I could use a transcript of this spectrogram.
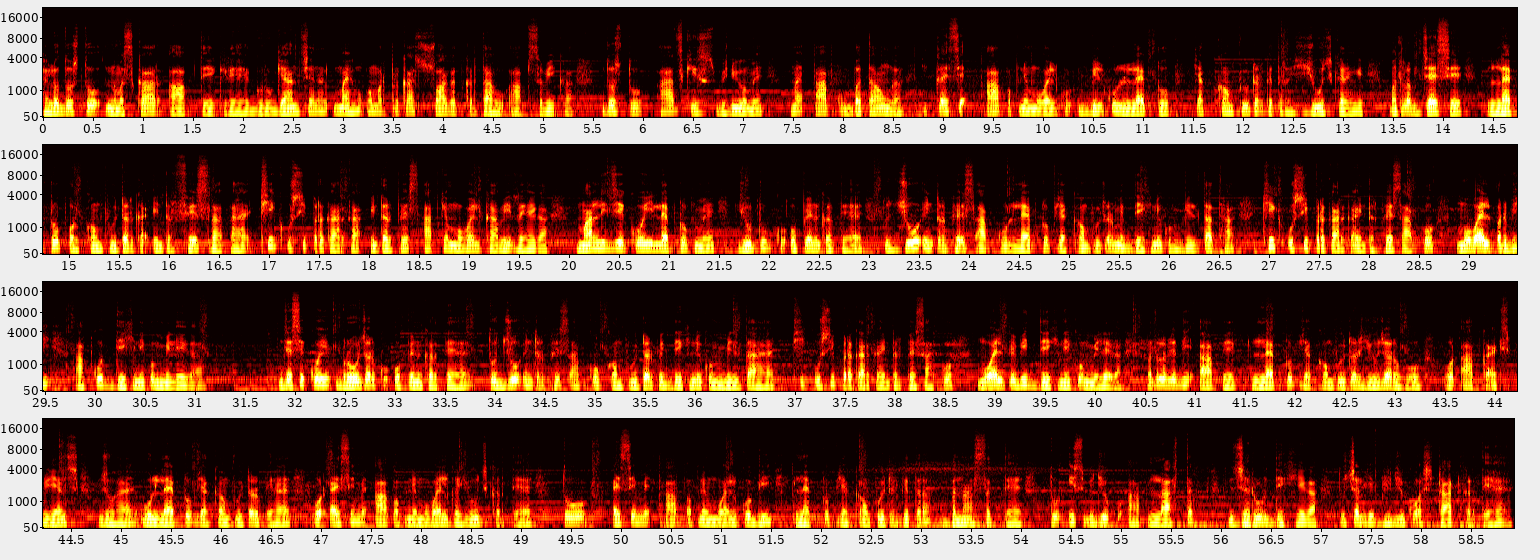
Hello दोस्तों, नमस्कार, आप देख रहे हैं गुरु ज्ञान चैनल। मैं हूँ अमर प्रकाश, स्वागत करता हूँ आप सभी का। दोस्तों, आज की इस वीडियो में मैं आपको बताऊँगा कि कैसे आप अपने मोबाइल को बिल्कुल लैपटॉप या कंप्यूटर की तरह यूज़ करेंगे। मतलब जैसे लैपटॉप और कंप्यूटर का इंटरफेस रहता है, ठीक उसी प्रकार का इंटरफेस आपके मोबाइल का भी रहेगा। मान लीजिए कोई लैपटॉप में यूट्यूब को ओपन करते हैं तो जो इंटरफेस आपको लैपटॉप या कंप्यूटर में देखने को मिलता था, ठीक उसी प्रकार का इंटरफेस आपको मोबाइल पर भी आपको देखने को मिलेगा। जैसे कोई ब्राउज़र को ओपन करते हैं तो जो इंटरफेस आपको कंप्यूटर पे देखने को मिलता है, ठीक उसी प्रकार का इंटरफेस आपको मोबाइल पे भी देखने को मिलेगा। मतलब यदि आप एक लैपटॉप या कंप्यूटर यूज़र हो और आपका एक्सपीरियंस जो है, वो लैपटॉप या कंप्यूटर पे है और ऐसे में आप अपने मोबाइल का यूज़ करते हैं तो ऐसे में आप अपने मोबाइल को भी लैपटॉप या कंप्यूटर की तरह बना सकते हैं। तो इस वीडियो को आप लास्ट तक ज़रूर देखिएगा। तो चलिए वीडियो को स्टार्ट करते हैं।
